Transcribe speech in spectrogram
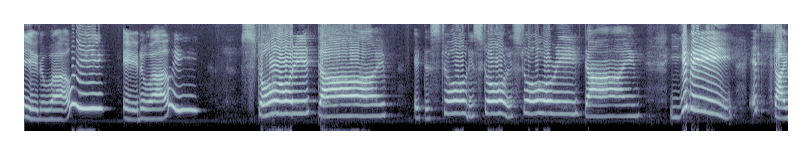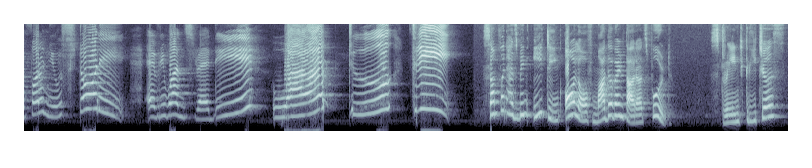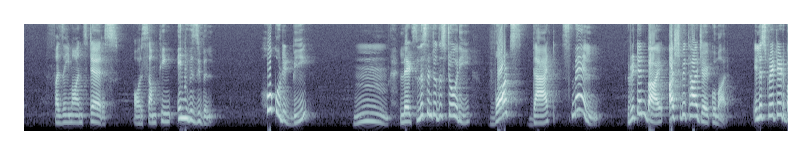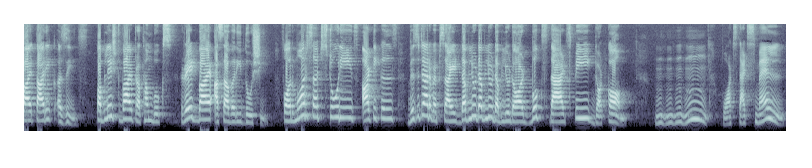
Iruawi, Iruawi. Story time. It is story, story, story time. Yippee! It's time for a new story. Everyone's ready? One, two, three. Someone has been eating all of Madhav and Tara's food. Strange creatures, fuzzy monsters, or something invisible. Who could it be? Hmm, let's listen to the story What's That Smell? Written by Ashwitha Jaykumar. Illustrated by Tariq Aziz. Published by Pratham Books. Read by Asavari Doshi. For more such stories, articles, visit our website www.booksthatspeak.com. Hmm, hmm, hmm, hmm, what's that smell?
